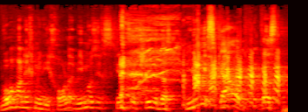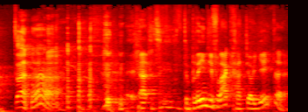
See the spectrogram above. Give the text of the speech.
wo habe ich meine Kohle, wie muss ich das Gesetz jetzt schreiben, dass mein Geld, das... Aha. Äh, der blinde Fleck hat ja jeder.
